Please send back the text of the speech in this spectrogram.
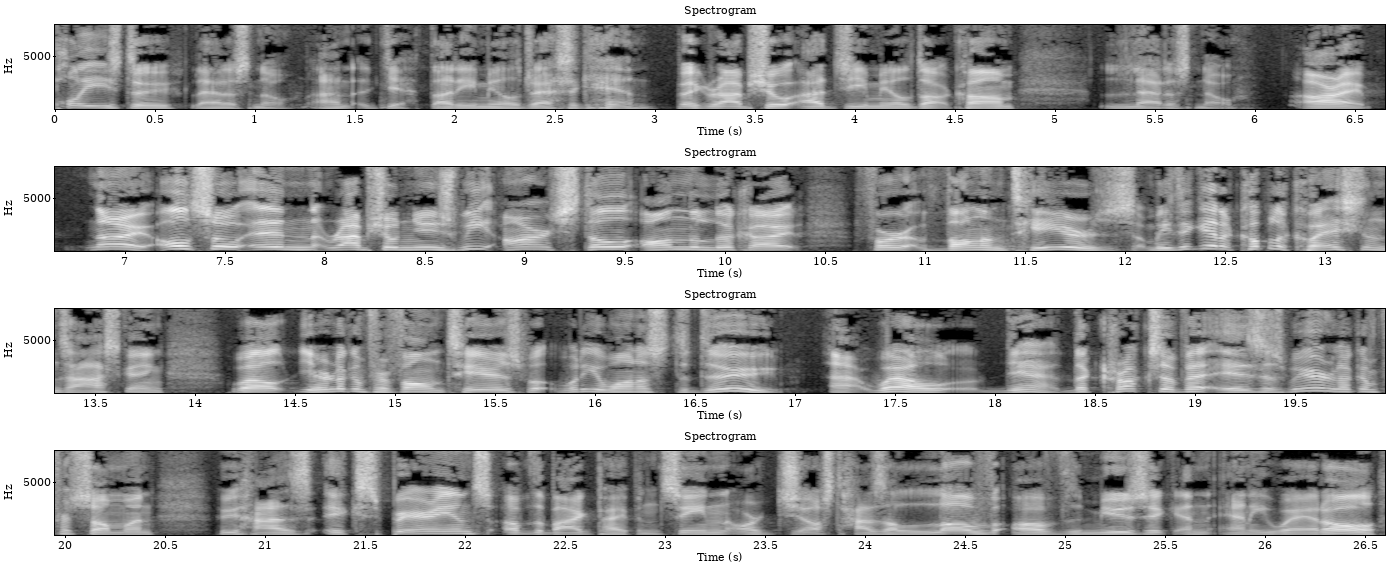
please do let us know. And yeah, that email address again, bigrabshow at gmail.com. Let us know. All right. Now, also in Rab Show news, we are still on the lookout for volunteers. We did get a couple of questions asking, well, you're looking for volunteers, but what do you want us to do? Uh, well, yeah, the crux of it is, is we're looking for someone who has experience of the bagpiping scene or just has a love of the music in any way at all.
